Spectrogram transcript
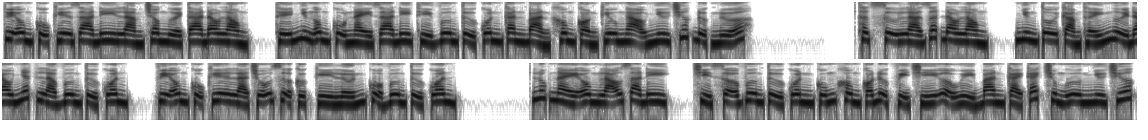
tuy ông cụ kia ra đi làm cho người ta đau lòng, thế nhưng ông cụ này ra đi thì vương tử quân căn bản không còn kiêu ngạo như trước được nữa. Thật sự là rất đau lòng, nhưng tôi cảm thấy người đau nhất là vương tử quân, vì ông cụ kia là chỗ dựa cực kỳ lớn của vương tử quân. Lúc này ông lão ra đi, chỉ sợ vương tử quân cũng không có được vị trí ở ủy ban cải cách trung ương như trước.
